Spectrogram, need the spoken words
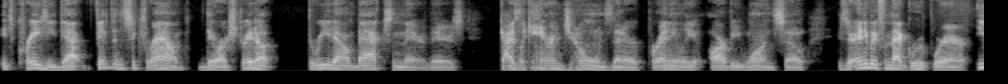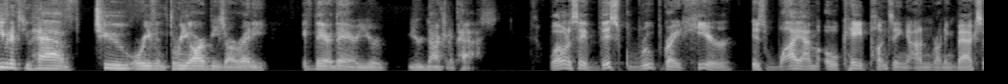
it's crazy that fifth and sixth round, there are straight up three down backs in there. There's guys like Aaron Jones that are perennially RB1. So, is there anybody from that group where even if you have two or even three RBs already, if they're there, you're you're not going to pass? Well, I want to say this group right here is why I'm okay punting on running backs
